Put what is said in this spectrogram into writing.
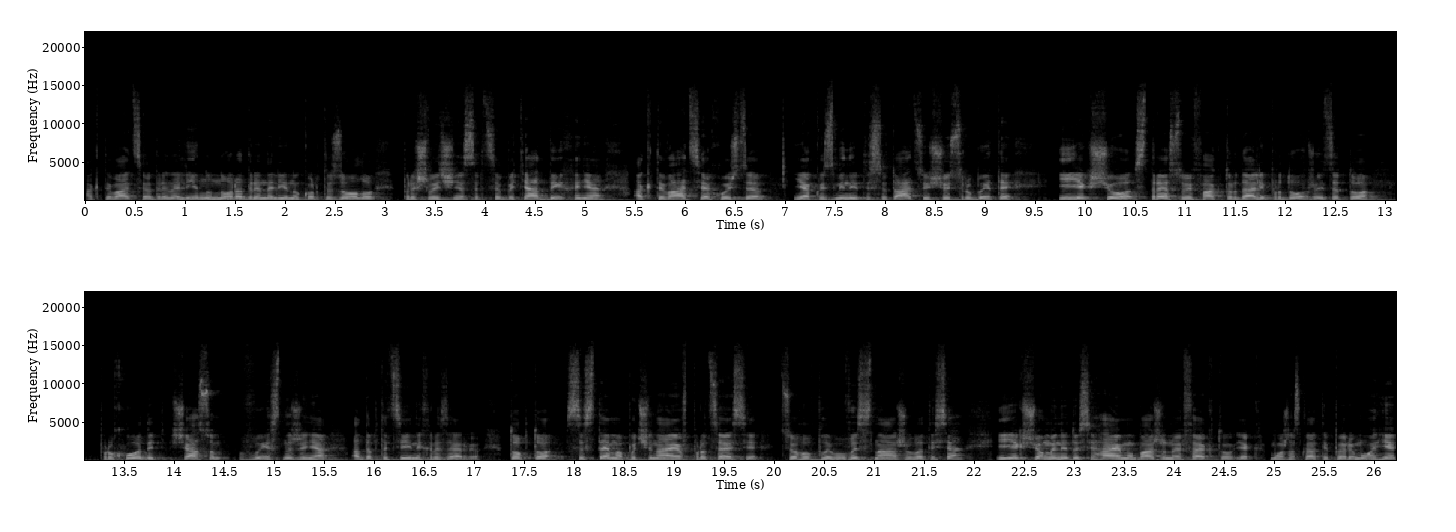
активація адреналіну, норадреналіну, кортизолу, пришвидшення серцебиття, дихання, активація. Хочеться якось змінити ситуацію, щось робити. І якщо стресовий фактор далі продовжується, то проходить з часом виснаження адаптаційних резервів. Тобто система починає в процесі цього впливу виснажуватися, і якщо ми не досягаємо бажаного ефекту, як можна сказати, перемоги,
